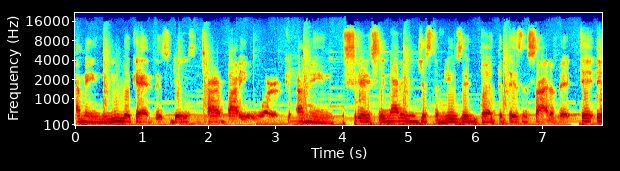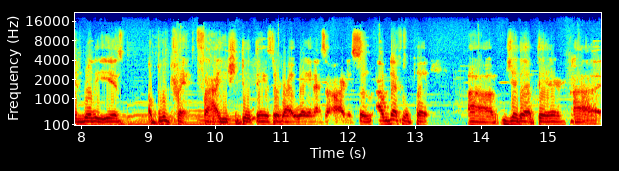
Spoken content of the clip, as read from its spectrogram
I mean, when you look at this dude's entire body of work, I mean, seriously, not even just the music, but the business side of it. It, it really is a blueprint for how you should do things the right way and as an artist. So I would definitely put um, Jigga up there. Uh,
